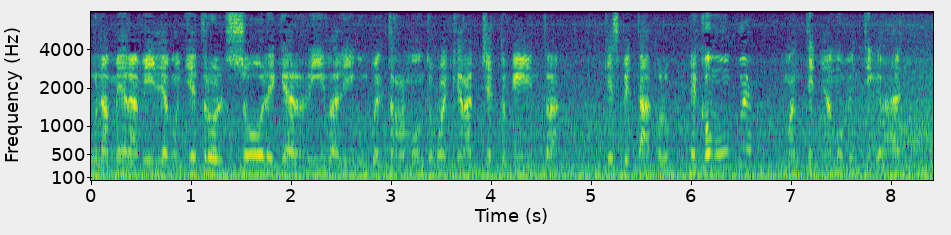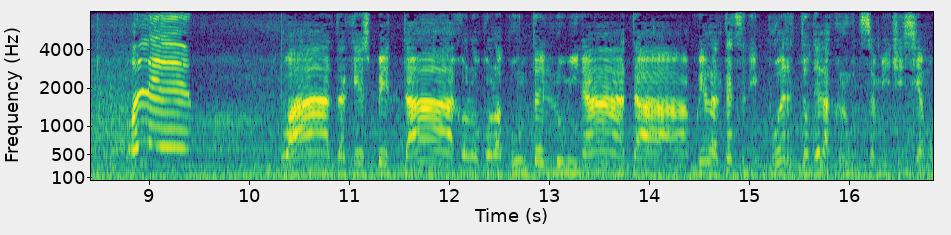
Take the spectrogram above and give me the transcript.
Una meraviglia con dietro il sole che arriva lì con quel tramonto qualche raggetto che entra. Che spettacolo. E comunque manteniamo 20 gradi. Olè! guarda che spettacolo con la punta illuminata. Qui all'altezza di Puerto de la Cruz amici siamo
